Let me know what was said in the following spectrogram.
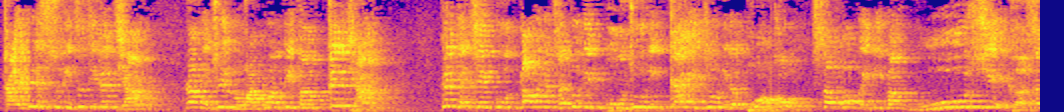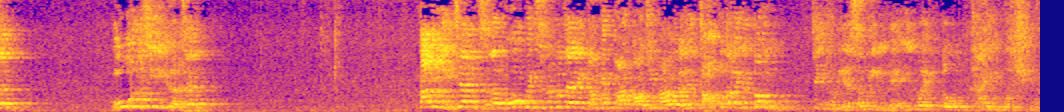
改变使你自己更强，让你最软弱的地方更强，更加坚固。到一个程度，你补住你盖住你的破口，使魔鬼地方无懈可胜，无计可乘。当你这样子的，魔鬼边跑来跑去，跑来跑去，找不到一个洞进入你的生命里面，因为都盖过去了，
